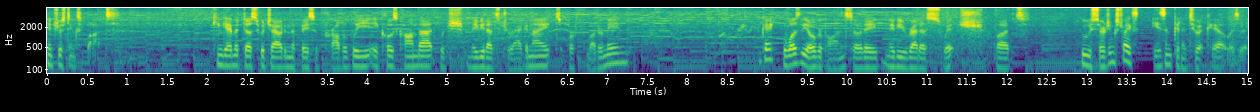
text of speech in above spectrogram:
Interesting spot. Kingambit does switch out in the face of probably a close combat, which maybe that's Dragonite or Fluttermane. Okay, it was the Ogerpon, so they maybe read a switch, but... Ooh, Surging Strikes isn't going to 2-hit KO, is it?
